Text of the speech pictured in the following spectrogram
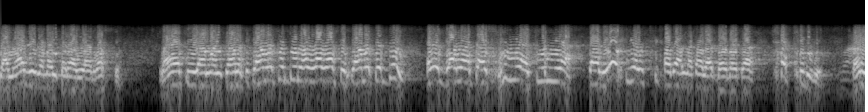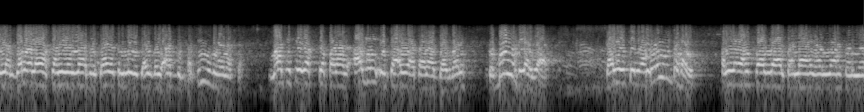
জানোয়ার যে জবাই করে আল্লাহর রাস্তে। মায়াতি আমার কেমন কেমতের দিন আল্লাহ রাস্তে কেমতের দিন এই জানা তার শূন্য শূন্য তার রোগ নিয়ে উচ্ছিত হবে আল্লাহ তালার দরবারটা সাক্ষী দিবে। মাটিতে রক্ত পড়ার আগে এটা আল্লাহ তালার দরবারে কবুল হয়ে যায়। তাই একে আনন্দিত হয় আল্লাহ আল্লাহ তালা আল্লাহ আল্লাহ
